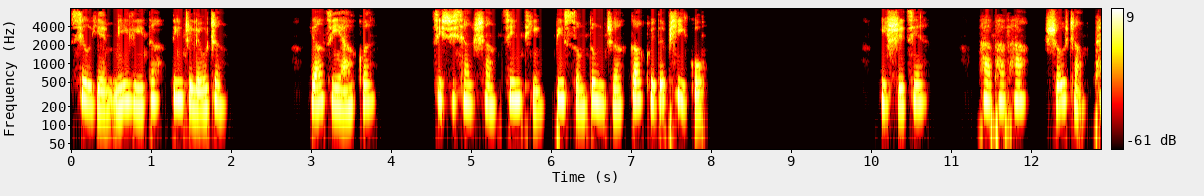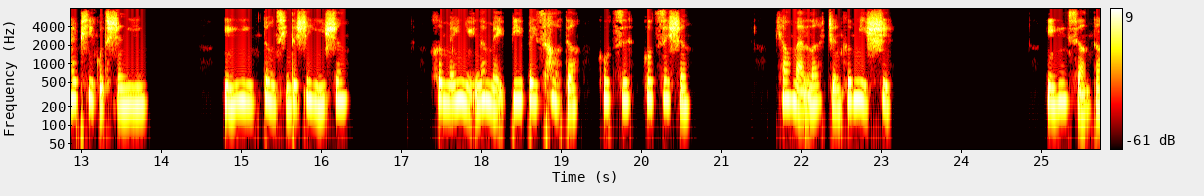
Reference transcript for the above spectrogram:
秀眼迷离的盯着刘正，咬紧牙关，继续向上坚挺并耸动着高贵的屁股。一时间，啪啪啪，手掌拍屁股的声音，莹莹动情的呻吟声，和美女那美逼被操的咕滋咕滋声，飘满了整个密室。莹莹想到，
